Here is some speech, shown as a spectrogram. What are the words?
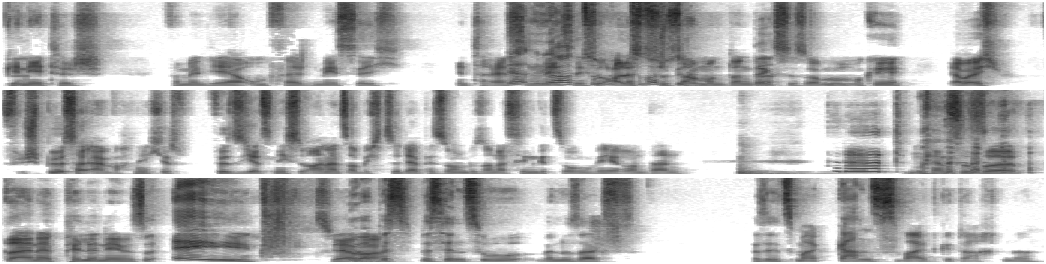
Genetisch, familiär, umfeldmäßig, interessenmäßig, ja, ja, so alles zum zusammen. Und dann denkst ja. du so, hm, okay, aber ich spüre es halt einfach nicht. Es fühlt sich jetzt nicht so an, als ob ich zu der Person besonders hingezogen wäre und dann kannst du so deine Pille nehmen, so, ey, ja, aber bis, bis hin zu, wenn du sagst, also jetzt mal ganz weit gedacht, ne?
